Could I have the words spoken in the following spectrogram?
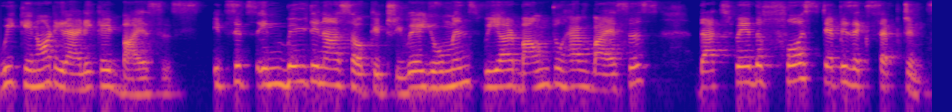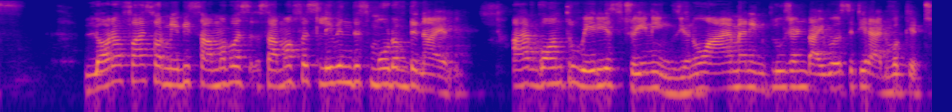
we cannot eradicate biases. It's it's inbuilt in our circuitry. We're humans. We are bound to have biases. That's where the first step is acceptance. A lot of us or maybe some of us some of us live in this mode of denial. I have gone through various trainings. You know i am an inclusion diversity advocate.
